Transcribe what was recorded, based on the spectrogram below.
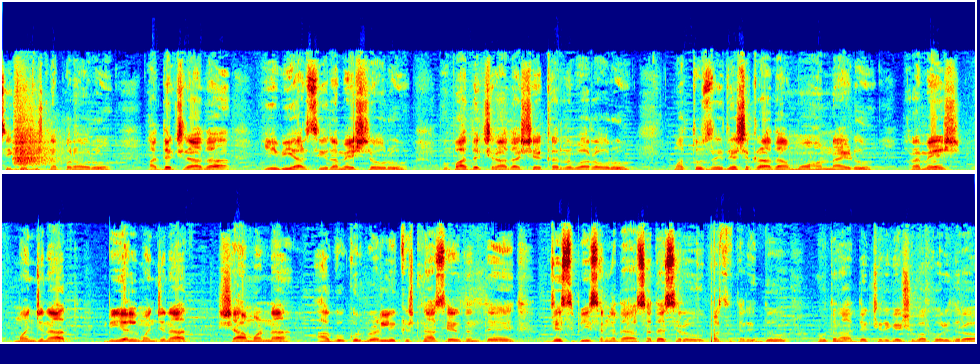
ಸಿ ಕೆ ಕೃಷ್ಣಪ್ಪನವರು ಅಧ್ಯಕ್ಷರಾದ A V R C Ramesh ರವರು, ಉಪಾಧ್ಯಕ್ಷರಾದ ಶೇಖರ್ ರವರು ಮತ್ತು ನಿರ್ದೇಶಕರಾದ ಮೋಹನ್ ನಾಯ್ಡು, ರಮೇಶ್, ಮಂಜುನಾಥ್ ಬಿ ಎಲ್ ಮಂಜುನಾಥ್ ಶಾಮಣ್ಣ ಹಾಗೂ ಕುರುಬರಳ್ಳಿ ಕೃಷ್ಣ ಸೇರಿದಂತೆ ಜೆಸಿಪಿ ಸಂಘದ ಸದಸ್ಯರು ಉಪಸ್ಥಿತರಿದ್ದು ನೂತನ ಅಧ್ಯಕ್ಷರಿಗೆ ಶುಭ ಕೋರಿದರು.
